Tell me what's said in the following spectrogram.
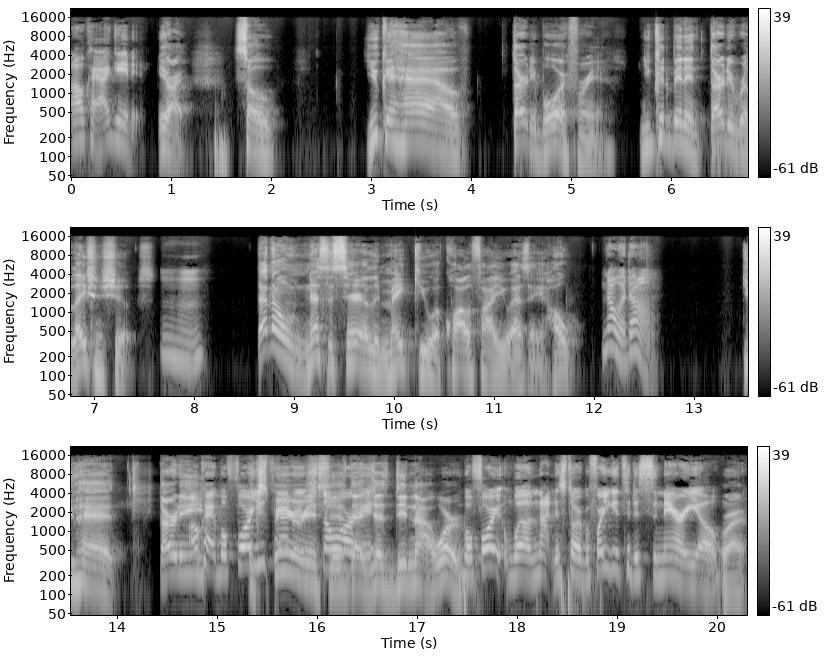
Okay, I get it. You're right. So you can have 30 boyfriends. You could have been in 30 relationships. hmm That don't necessarily make you or qualify you as a hoe. No, it don't. You had 30 Okay, before you tell story, that just did not work. before well, not the story. Before you get to the scenario, right.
